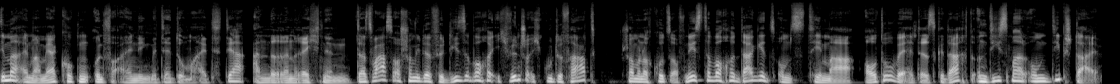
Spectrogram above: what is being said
immer einmal mehr gucken und vor allen Dingen mit der Dummheit der anderen rechnen. Das war's auch schon wieder für diese Woche. Ich wünsche euch gute Fahrt. Schauen wir noch kurz auf nächste Woche. Da geht es ums Thema Auto, wer hätte es gedacht, und diesmal um Diebstahl.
